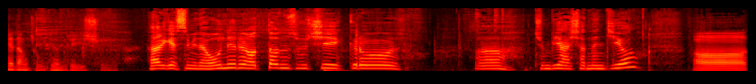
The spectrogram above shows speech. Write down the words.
해당 종편들의 이슈입니다. 알겠습니다. 오늘은 어떤 소식으로 어, 준비하셨는지요? 어,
